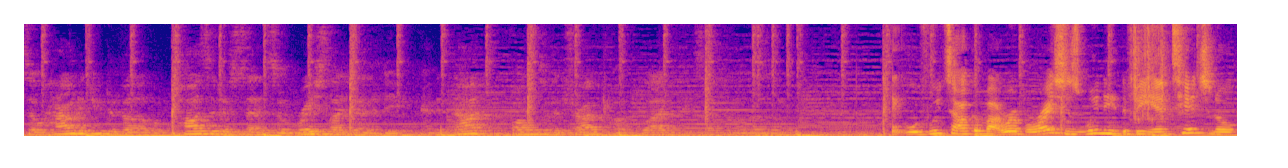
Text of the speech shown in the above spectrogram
So how did you develop a positive sense of racial identity and did not fall into the trap of black exceptionalism? If we talk about reparations, we need to be intentional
